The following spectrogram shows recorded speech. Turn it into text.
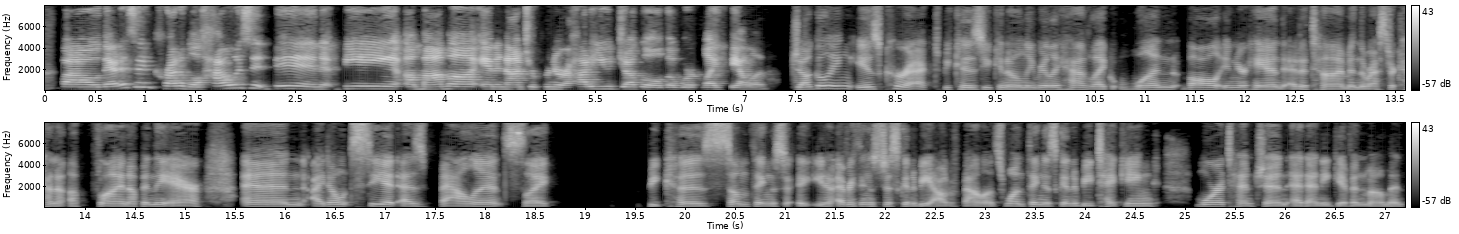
wow, that is incredible. How has it been being a mama and an entrepreneur? How do you juggle the work life balance? Juggling is correct because you can only really have like one ball in your hand at a time and the rest are kind of up flying up in the air. And I don't see it as balance like because some things eh, you know everything's just going to be out of balance. One thing is going to be taking more attention at any given moment.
